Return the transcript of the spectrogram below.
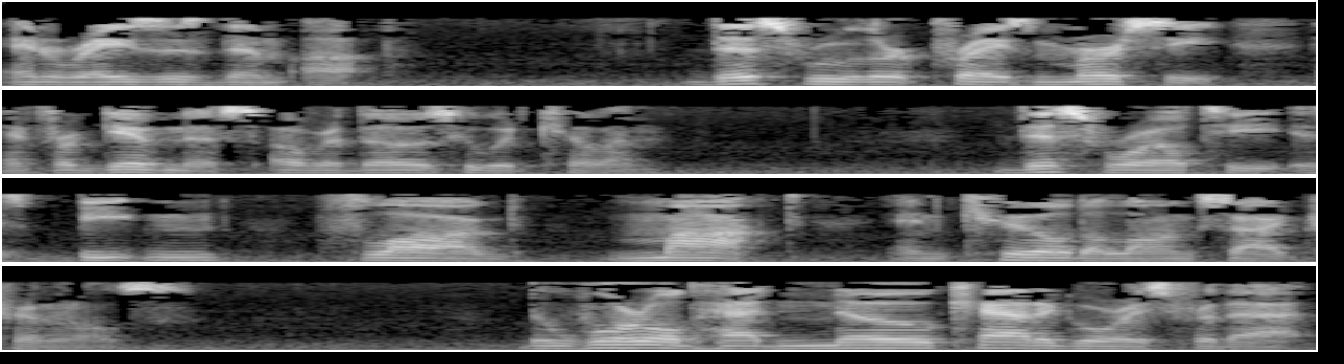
and raises them up. This ruler prays mercy and forgiveness over those who would kill him. This royalty is beaten, flogged, mocked, and killed alongside criminals. The world had no categories for that.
